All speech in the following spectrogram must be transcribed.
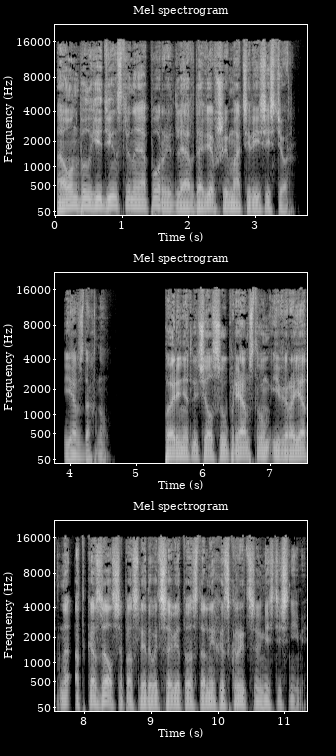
а он был единственной опорой для овдовевшей матери и сестер. Я вздохнул. Парень отличался упрямством и, вероятно, отказался последовать совету остальных и скрыться вместе с ними.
